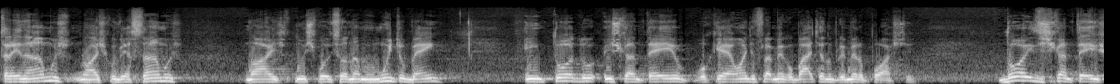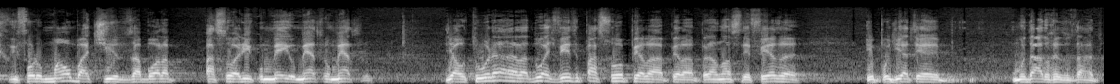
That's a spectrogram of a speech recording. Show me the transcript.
treinamos, nós conversamos, nós nos posicionamos muito bem em todo escanteio, porque é onde o Flamengo bate é no primeiro poste. Dois escanteios que foram mal batidos, a bola passou ali com meio metro, um metro de altura, ela duas vezes passou pela, pela, pela nossa defesa e podia ter mudado o resultado.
